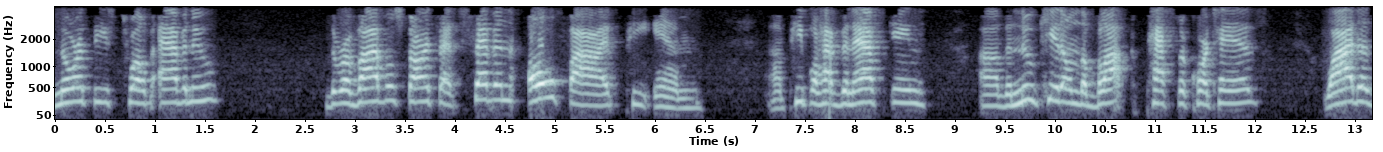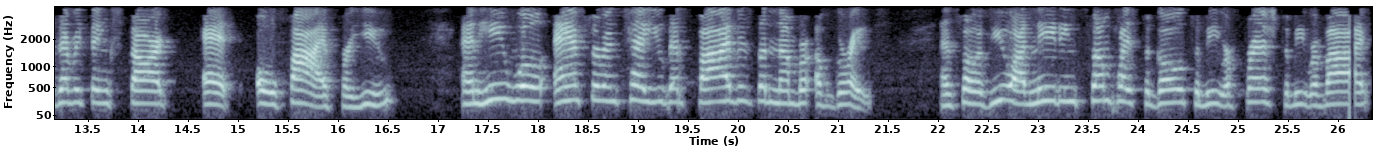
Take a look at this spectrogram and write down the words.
Northeast 12th Avenue. The revival starts at 7.05 p.m. Uh, people have been asking uh, the new kid on the block, Pastor Cortez, why does everything start at 05 for you? And he will answer and tell you that five is the number of grace. And so if you are needing some place to go to be refreshed, to be revived,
